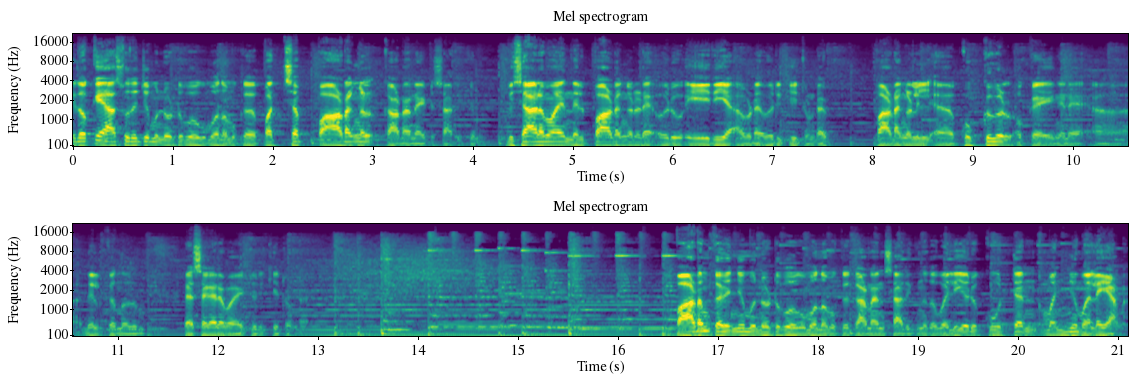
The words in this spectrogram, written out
ഇതൊക്കെ ആസ്വദിച്ച് മുന്നോട്ട് പോകുമ്പോൾ നമുക്ക് പച്ച പാടങ്ങൾ കാണാനായിട്ട് സാധിക്കും. വിശാലമായ നെൽപ്പാടങ്ങളുടെ ഒരു ഏരിയ അവിടെ ഒരുക്കിയിട്ടുണ്ട്. പാടങ്ങളിൽ കൊക്കുകൾ ഒക്കെ ഇങ്ങനെ നിൽക്കുന്നതും രസകരമായിട്ട് ഒരുക്കിയിട്ടുണ്ട്. പാടം കഴിഞ്ഞ് മുന്നോട്ട് പോകുമ്പോൾ നമുക്ക് കാണാൻ സാധിക്കുന്നത് വലിയൊരു കൂറ്റൻ മഞ്ഞുമലയാണ്.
